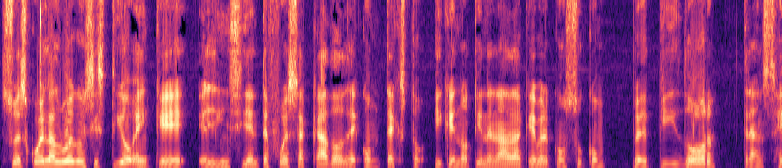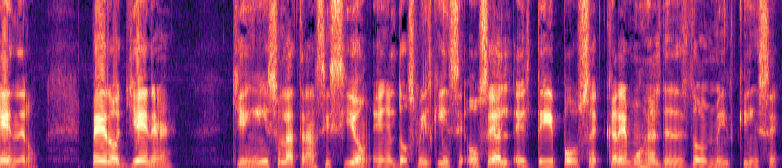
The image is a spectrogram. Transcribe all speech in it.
Su escuela luego insistió en que el incidente fue sacado de contexto y que no tiene nada que ver con su competidor transgénero. Pero Jenner, quien hizo la transición en el 2015, o sea, el, tipo se cree mujer desde 2015,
